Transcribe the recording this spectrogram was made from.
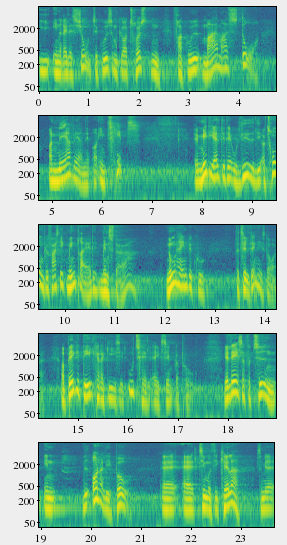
i en relation til Gud, som gjorde trøsten fra Gud meget, meget stor og nærværende og intens. Øh, midt i alt det der ulidelige, og troen blev faktisk ikke mindre af det, men større. Nogen herinde vil kunne fortælle den historie. Og begge dele kan der gives et utal af eksempler på. Jeg læser for tiden en vidunderlig bog øh, af Timothy Keller, som jeg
